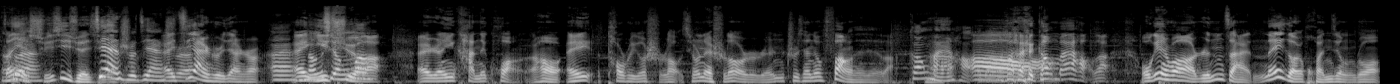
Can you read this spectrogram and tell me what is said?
咱也对学习学习，见识见识，哎，见识见识。哎哎，一？去了，哎，人一看那矿，然后哎，掏出一个石头，其实那石头是人之前就放下去的，刚买好 哦的，哎，刚买好的。我跟你说啊，人在那个环境中，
